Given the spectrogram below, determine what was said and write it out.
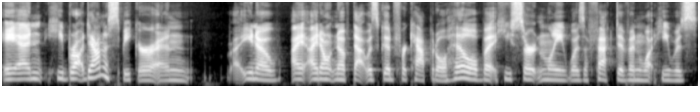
And he brought down a Speaker. And, you know, I, I don't know if that was good for Capitol Hill, but he certainly was effective in what he was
